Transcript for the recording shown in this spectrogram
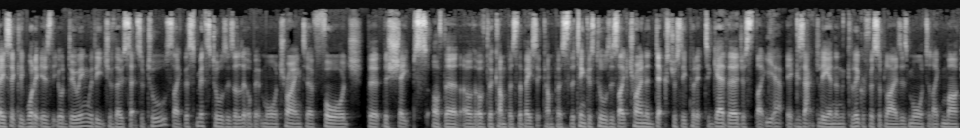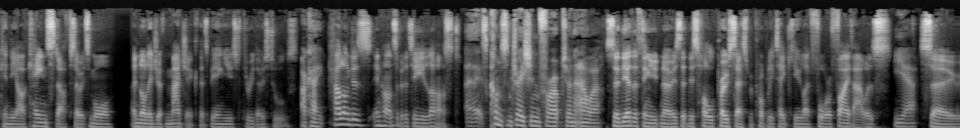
basically what it is that you're doing with each of those sets of tools. Like the smith's tools is a little bit more trying to forge the the shapes of the of, of the compass, the basic compass. The tinker's tools is like trying to dexterously put it together, just like Yeah. exactly. And then the calligrapher supplies is more to like mark in the arcane stuff. So it's more a knowledge of magic that's being used through those tools. Okay. How long does enhance ability last? Uh, it's concentration for up to an hour. So the other thing you'd know is that this whole process would probably take you like four or five hours. Yeah. So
